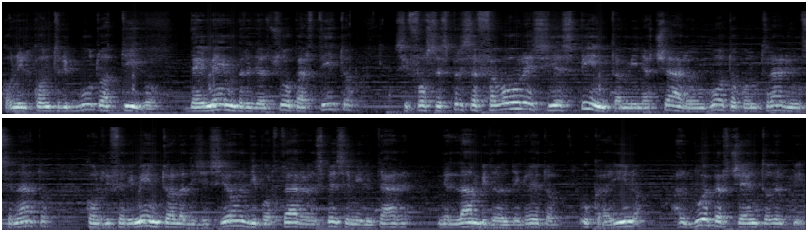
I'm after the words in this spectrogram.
con il contributo attivo dei membri del suo partito, si fosse espressa a favore, si è spinto a minacciare un voto contrario in Senato con riferimento alla decisione di portare le spese militari nell'ambito del decreto ucraino al 2% del PIL.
